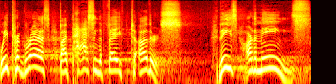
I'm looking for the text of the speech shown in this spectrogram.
We progress by passing the faith to others. These are the means.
